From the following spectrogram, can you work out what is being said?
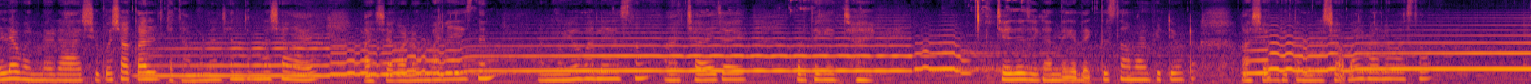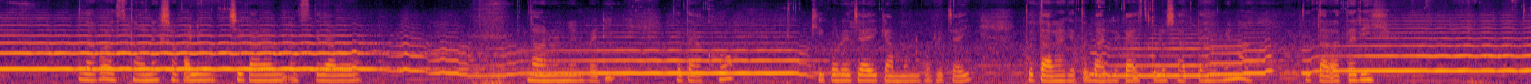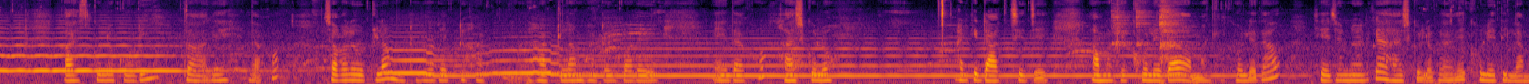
Hello বন্ধুরা, শুভ সকাল। কেমন আছেন তোমরা সবাই? আশা গরম ভালো আছেন, আমিও ভালো আছি। আর ছায় যায় ওর থেকে ছায় যে যে যেখান থেকে দেখতেছো আমার ভিডিওটা, আশা করি তোমরা সবাই ভালো আছো। দেখো, আজকে অনেক সকালে উঠছি, কারণ আজকে যাব নাননের বাড়ি। তো দেখো কী করে যাই, কেমন করে যাই। তো তার আগে তো বাড়ির কাজগুলো সারতে হবে না। তো তাড়াতাড়ি কাজগুলো করি। তো আগে দেখো, সকালে উঠলাম, উঠে পরে একটু হাঁট, হাঁটলাম, হাঁটার পরে দেখো হাঁসগুলো আর কি ডাকছে যে, আমাকে খুলে দাও, আমাকে খুলে দাও। সেই জন্য আর কি হাঁসগুলোকে আগে খুলে দিলাম।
